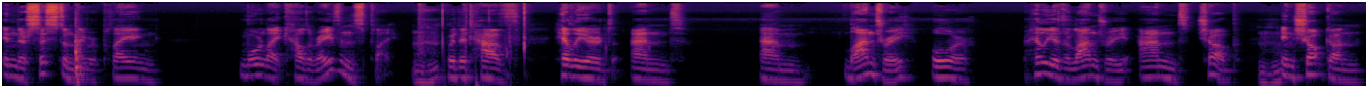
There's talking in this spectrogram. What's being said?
in their system. They were playing more like how the Ravens play, Mhm. where they'd have Hilliard and um, Landry, or Hilliard or Landry and Chubb Mhm. in shotgun.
